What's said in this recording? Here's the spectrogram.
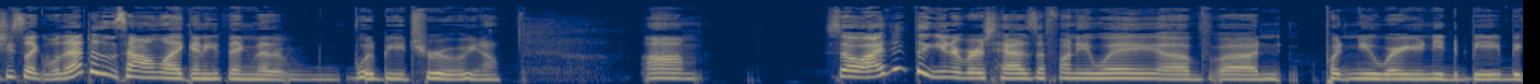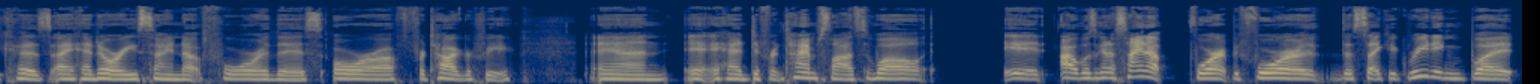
she's like, well, that doesn't sound like anything that would be true, you know. Um, so I think the universe has a funny way of uh, putting you where you need to be because I had already signed up for this aura photography, and it had different time slots. Well, it I was going to sign up for it before the psychic reading, but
